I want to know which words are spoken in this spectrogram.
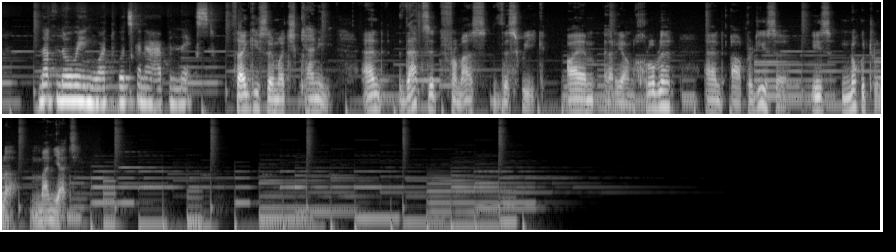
not knowing what, what's going to happen next. Thank you so much, Kenny. And that's it from us this week. I am Rian Grobler, and our producer is Nokutula Manyati.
